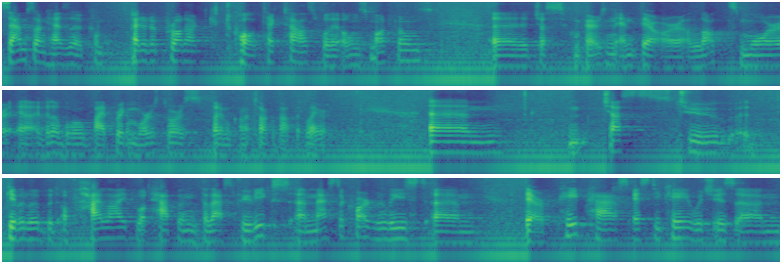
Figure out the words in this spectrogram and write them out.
Samsung has a competitor product called TecTiles for their own smartphones, uh, just a comparison, and there are a lot more uh, available by brick and mortar stores, but I'm going to talk about that later. Um, just to give a little bit of highlight what happened the last few weeks, uh, MasterCard released um, their PayPass SDK, which is um,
